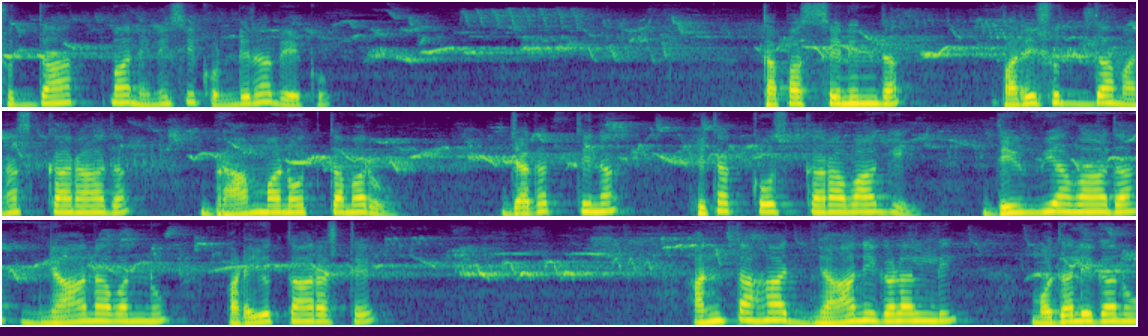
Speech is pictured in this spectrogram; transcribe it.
ಶುದ್ಧಾತ್ಮ ನೆನೆಸಿಕೊಂಡಿರಬೇಕು ತಪಸ್ಸಿನಿಂದ ಪರಿಶುದ್ಧ ಮನಸ್ಕರಾದ ಬ್ರಾಹ್ಮಣೋತ್ತಮರು ಜಗತ್ತಿನ ಹಿತಕ್ಕೋಸ್ಕರವಾಗಿ ದಿವ್ಯವಾದ ಜ್ಞಾನವನ್ನು ಪಡೆಯುತ್ತಾರಷ್ಟೇ. ಅಂತಹ ಜ್ಞಾನಿಗಳಲ್ಲಿ ಮೊದಲಿಗನು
